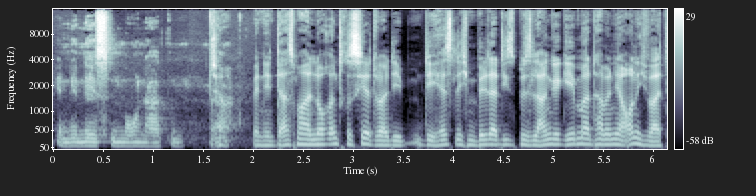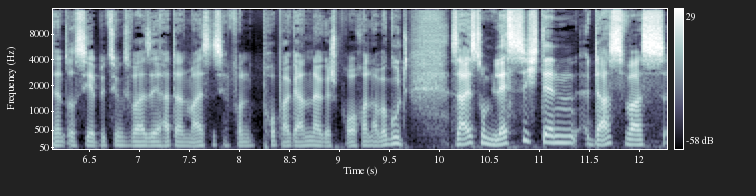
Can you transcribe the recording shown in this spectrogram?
in den nächsten Monaten. Tja, ja. wenn ihn das mal noch interessiert, weil die, die hässlichen Bilder, die es bislang gegeben hat, haben ihn ja auch nicht weiter interessiert, beziehungsweise er hat dann meistens ja von Propaganda gesprochen. Aber gut, sei es drum, lässt sich denn das, was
